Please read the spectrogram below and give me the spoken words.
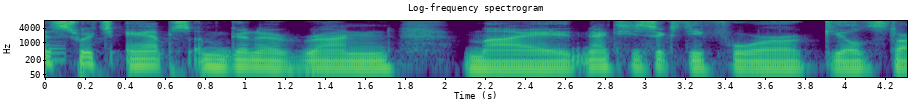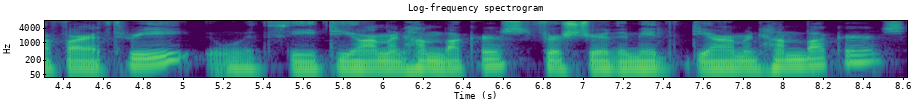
To switch amps. I'm going to run my 1964 Guild Starfire 3 with the DeArmond humbuckers. First year they made the DeArmond humbuckers.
